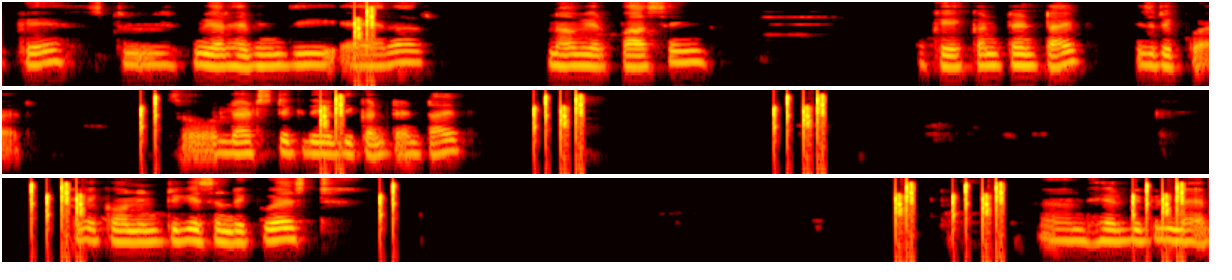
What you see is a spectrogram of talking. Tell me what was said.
Okay still we are having the error. Now we are passing. Okay content type is required. So let's declare the content type click on integration request. And here we will map.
